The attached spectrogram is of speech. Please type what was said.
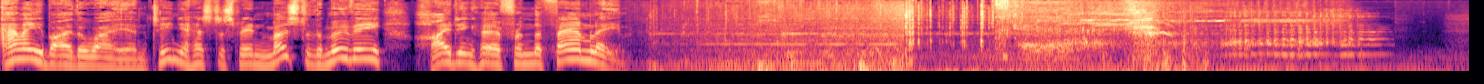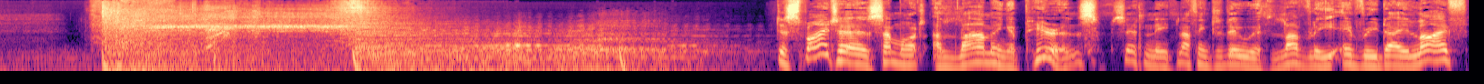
Ali, by the way, and Tina has to spend most of the movie hiding her from the family. Despite her somewhat alarming appearance, certainly nothing to do with lovely everyday life,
